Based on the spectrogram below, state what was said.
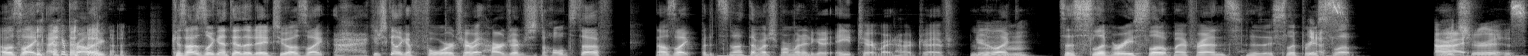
i was like i could probably because i was looking at the other day too i was like "Ah, i could just get like a four terabyte hard drive just to hold stuff and i was like but it's not that much more money to get an eight terabyte hard drive and you're like Mhm. it's a slippery slope my friends it is a slippery Yes. slope all it right sure is.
